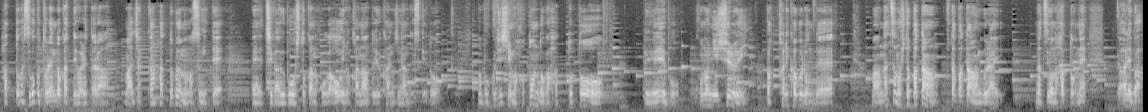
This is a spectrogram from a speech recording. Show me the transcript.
ハットがすごくトレンドかって言われたら、まあ若干ハットブームも過ぎて、えー、違う帽子とかの方が多いのかなという感じなんですけど、まあ、僕自身はほとんどがハットとベレー帽、この2種類ばっかり被るんで、まあ夏も1パターン、2パターンぐらい夏用のハットをね、があれば、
